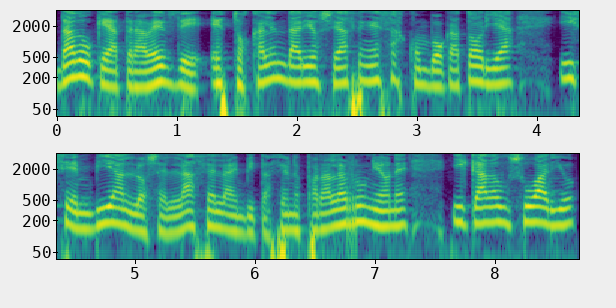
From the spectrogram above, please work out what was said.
dado que a través de estos calendarios se hacen esas convocatorias y se envían los enlaces, las invitaciones para las reuniones y cada usuario,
